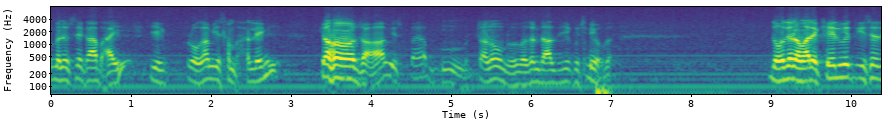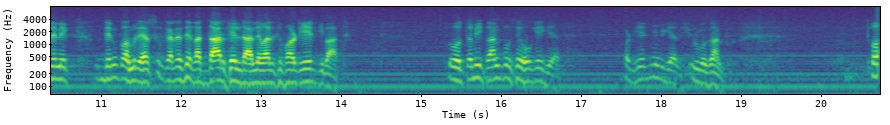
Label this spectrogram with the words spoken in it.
तो मैंने उससे कहा, भाई, ये प्रोग्राम ये संभाल लेंगी। क्या साहब इस पर टनों वज़न डाल दीजिए, कुछ नहीं होगा। दो दिन हमारे खेल हुए, तीसरे दिन एक दिन को हम रिहर्सल कर रहे थे, गद्दार खेल डालने वाले थे, फोर्टी एट की बात तो तभी कानपुर से होके गया था। फोर्टी एट में भी गया था, शुरू में कानपुर। तो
